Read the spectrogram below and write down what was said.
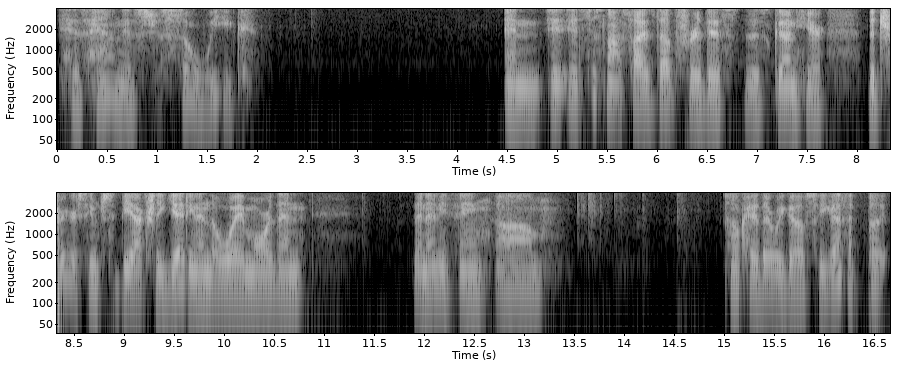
his hand is just so weak. And it, it's just not sized up for this, this gun here. The trigger seems to be actually getting in the way more than than anything. Um, okay, there we go. So you gotta put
